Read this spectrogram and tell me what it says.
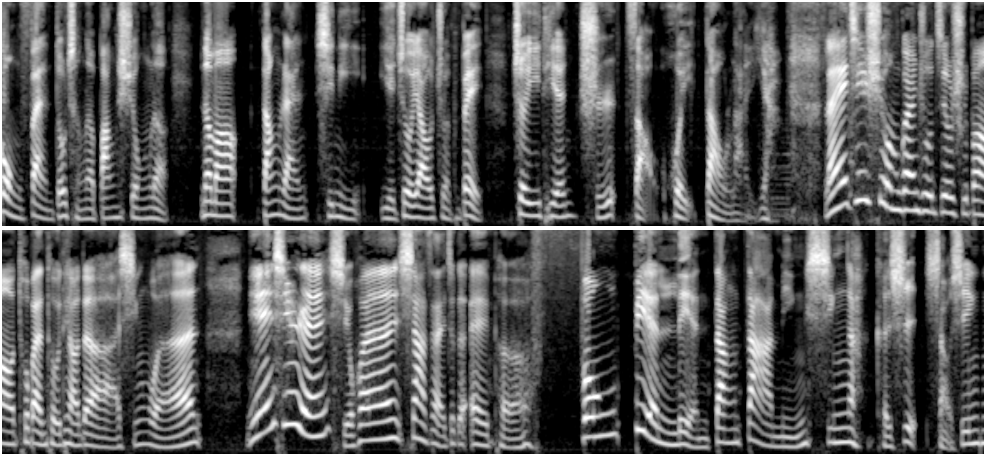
共犯，都成了帮凶了。那么，当然心里也就要准备，这一天迟早会到来呀。来，继续我们关注《自由时报》头版头条的新闻：年轻人喜欢下载这个 app，疯变脸当大明星啊！可是小心，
